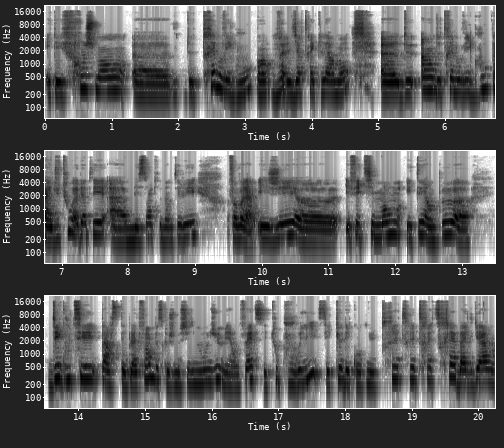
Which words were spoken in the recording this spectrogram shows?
étaient franchement de très mauvais goût, hein, on va le dire très clairement. de un, de très mauvais goût, pas du tout adapté à mes centres d'intérêt. Enfin voilà, et j'ai effectivement été un peu dégoûtée par ces plateformes parce que je me suis dit mon dieu mais en fait c'est tout pourri. C'est que des contenus très très très très bas de gamme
